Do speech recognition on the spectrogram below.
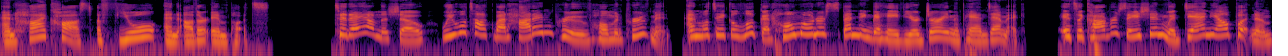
and high cost of fuel and other inputs. Today on the show, we will talk about how to improve home improvement and we'll take a look at homeowners' spending behavior during the pandemic. It's a conversation with Danielle Putnam,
